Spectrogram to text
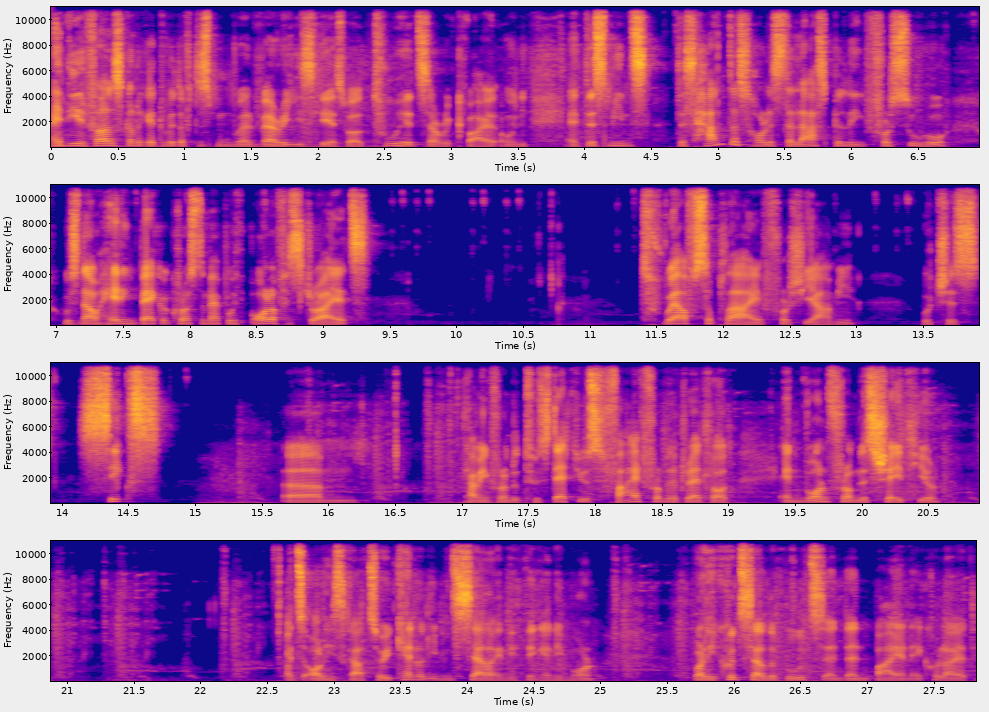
And the Infernal is gonna get rid of this Moonwell very easily as well. Two hits are required only. And this means this Hunter's Hall is the last building for Suho, who's now heading back across the map with all of his Dryads. 12 supply for Xiami, which is 6 um, coming from the two statues, 5 from the Dreadlord, and 1 from this Shade here. That's all he's got, so he cannot even sell anything anymore. Well, he could sell the boots and then buy an Acolyte,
